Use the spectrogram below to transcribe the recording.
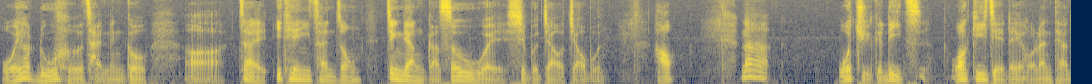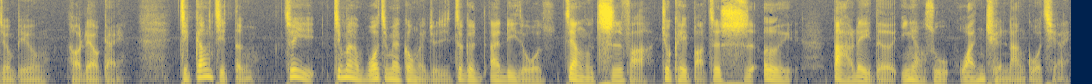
我要如何才能够啊、在一天一餐中尽量把食物诶吸不掉脚本。好，那我举个例子，我举一个例，好难调整，比如好了解，一缸一顿。所以今麦我今麦讲的就是这个案例子，我这样的吃法就可以把这十二。大类的营养素完全囊括起来，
